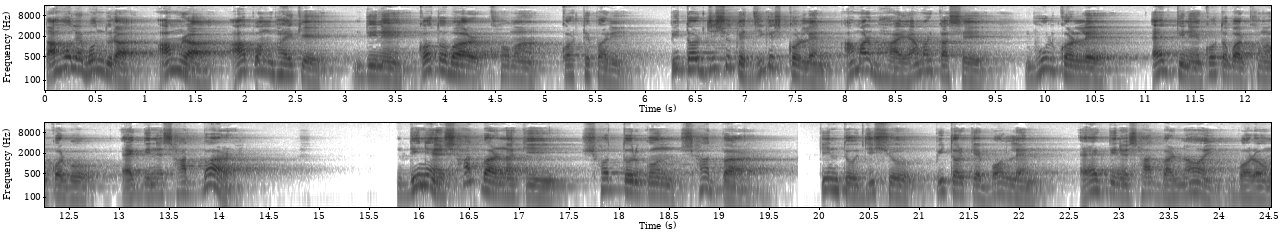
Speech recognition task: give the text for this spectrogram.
তাহলে বন্ধুরা, আমরা আপন ভাইকে দিনে কতবার ক্ষমা করতে পারি? পিতর যিশুকে জিজ্ঞেস করলেন, আমার ভাই আমার কাছে ভুল করলে একদিনে কতবার ক্ষমা করব? একদিনে সাতবার? দিনে সাতবার নাকি সত্তর গুণ সাতবার? কিন্তু যিশু পিতরকে বললেন, একদিনে সাতবার নয়, বরং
